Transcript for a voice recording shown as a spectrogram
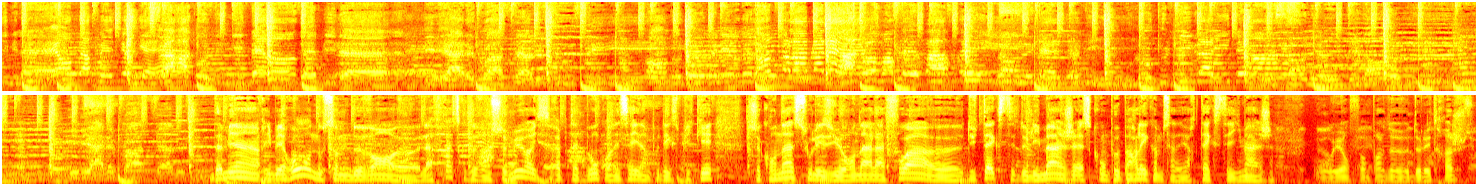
similaires et en perpétuelle guerre. Cela à cause d'une différence épiderme. Il y a de quoi faire du souci. Au devenir de l'homme sur la planète. A commencer par ce pays dans lequel je vis. Damien Ribeiro, nous sommes devant euh, la fresque, devant ce mur. Il serait peut-être bon qu'on essaye un peu d'expliquer ce qu'on a sous les yeux. On a à la fois euh, du texte et de l'image. Est-ce qu'on peut parler comme ça d'ailleurs, texte et image? Oui, enfin, on parle de, lettrage,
